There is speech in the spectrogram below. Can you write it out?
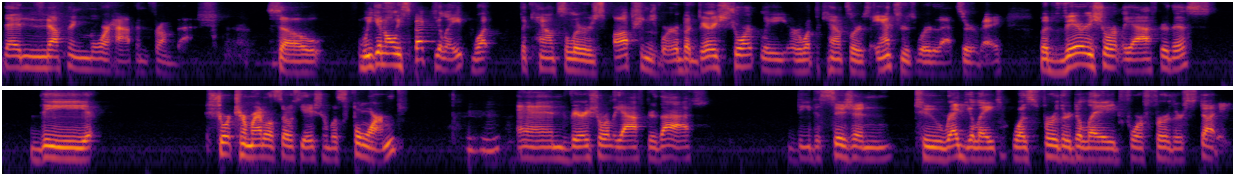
Then nothing more happened from that. So we can only speculate what the counselors' options were, but very shortly, or what the counselors' answers were to that survey. But very shortly after this, the Short Term Rental Association was formed. Mhm. And very shortly after that, the decision to regulate was further delayed for further study,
